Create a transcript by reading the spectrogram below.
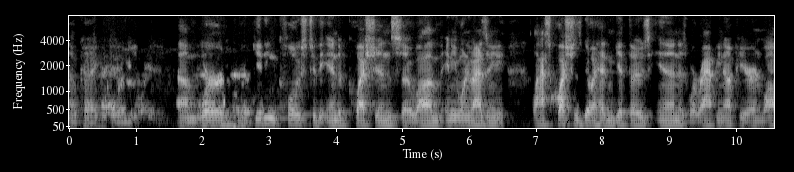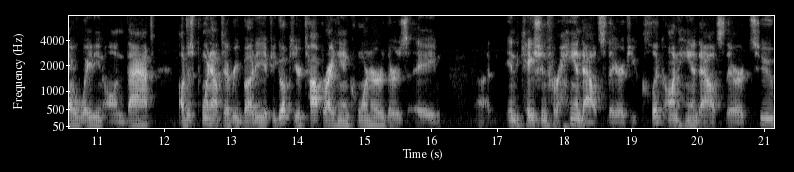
Okay, great. Um, we're, getting close to the end of questions. So while anyone who has any last questions, go ahead and get those in as we're wrapping up here. And while we're waiting on that, I'll just point out to everybody, if you go up to your top right-hand corner, there's a uh, indication for handouts there. If you click on handouts, there are two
